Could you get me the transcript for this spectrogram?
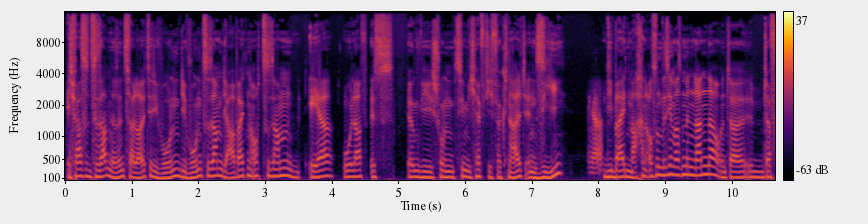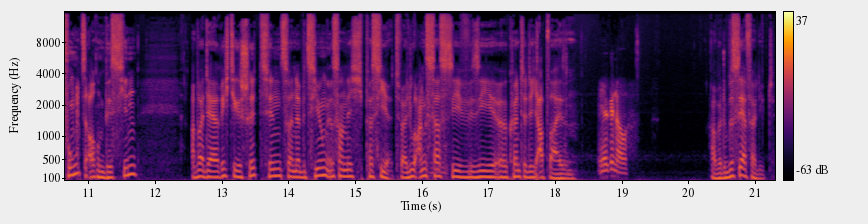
ich fasse zusammen, da sind zwei Leute, die wohnen, die wohnen zusammen, die arbeiten auch zusammen. Er, Olaf, ist irgendwie schon ziemlich heftig verknallt in sie, ja. Die beiden machen auch so ein bisschen was miteinander und da, da funkt es auch ein bisschen. Aber der richtige Schritt hin zu einer Beziehung ist noch nicht passiert, weil du Angst hast, sie, sie äh, könnte dich abweisen. Ja, genau. Aber du bist sehr verliebt.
